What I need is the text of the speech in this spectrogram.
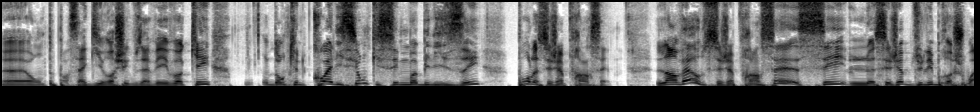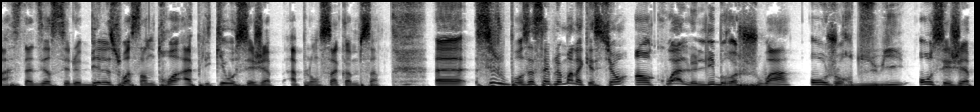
euh, on peut penser à Guy Rocher que vous avez évoqué. Donc une coalition qui s'est mobilisée pour le cégep français. L'envers du cégep français, c'est le cégep du libre choix, c'est-à-dire c'est le Bill 63 appliqué au cégep, appelons ça comme ça. si je vous posais simplement la question, en quoi le libre choix aujourd'hui au cégep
